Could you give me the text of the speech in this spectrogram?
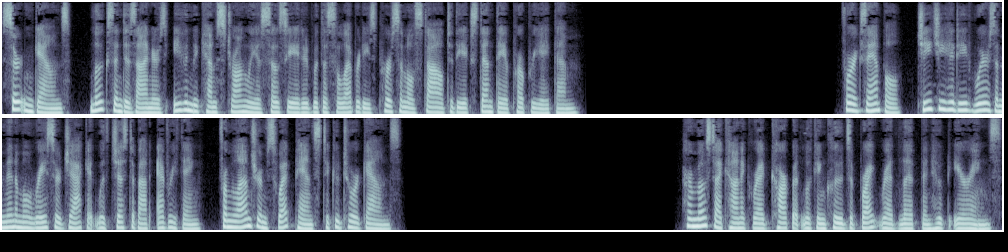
Certain gowns, looks, and designers even become strongly associated with a celebrity's personal style to the extent they appropriate them. For example, Gigi Hadid wears a minimal racer jacket with just about everything, from loungeroom sweatpants to couture gowns. Her most iconic red carpet look includes a bright red lip and hoop earrings.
